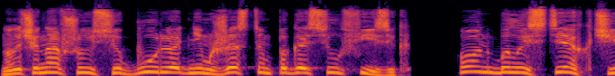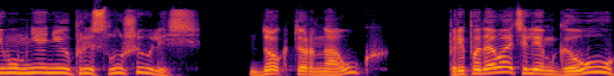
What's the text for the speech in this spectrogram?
но начинавшуюся бурю одним жестом погасил физик. Он был из тех, к чьему мнению прислушивались. Доктор наук, преподаватель МГУ,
